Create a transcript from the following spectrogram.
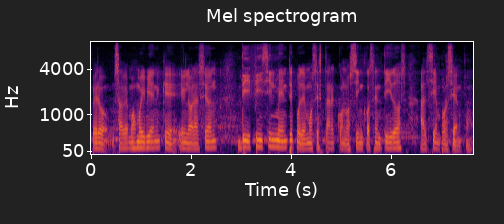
Pero sabemos muy bien que en la oración difícilmente podemos estar con los cinco sentidos al 100%.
